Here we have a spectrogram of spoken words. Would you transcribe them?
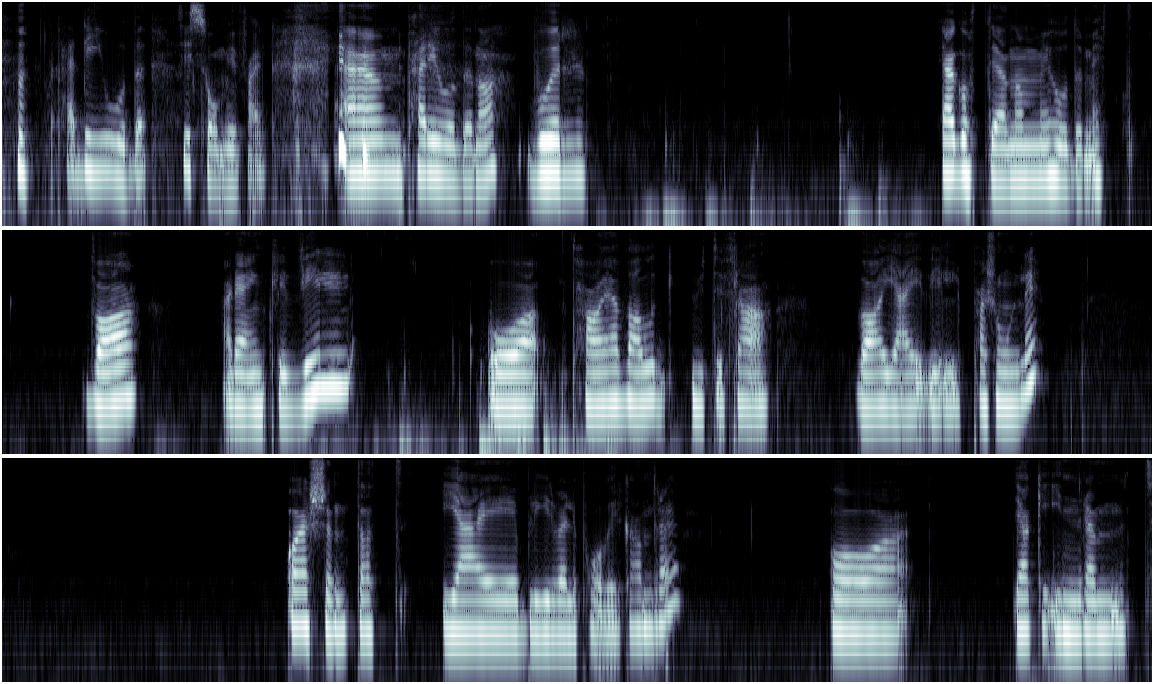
Periode. Si så mye feil. Um, periode nå hvor jeg har gått gjennom i hodet mitt hva er det jeg egentlig vil, og tar jeg valg ut ifra hva jeg vil personlig? Og jeg har skjønt at jeg blir veldig påvirka av andre. Og jeg har ikke innrømt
